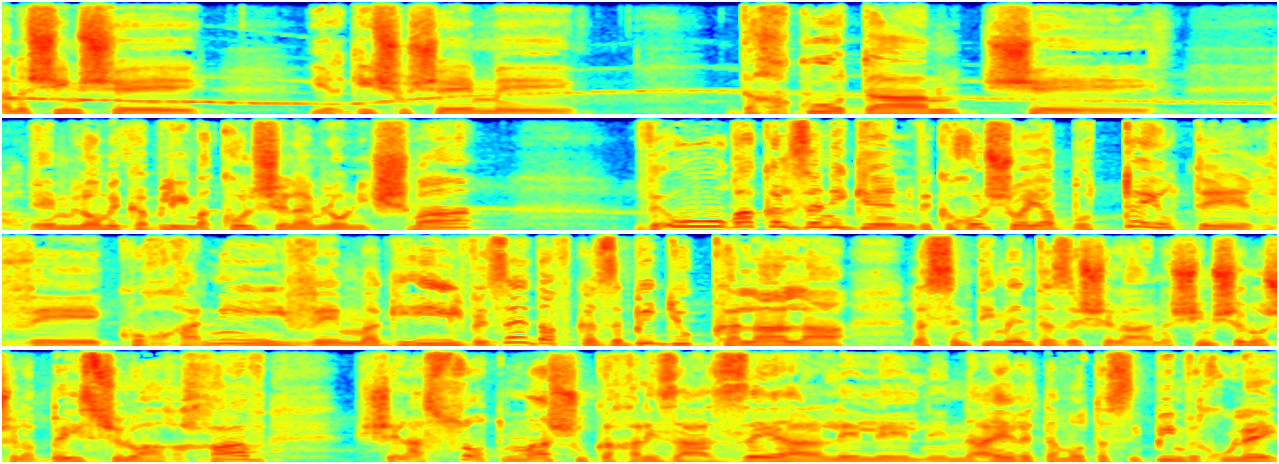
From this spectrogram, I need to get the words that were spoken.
אנשים שהרגישו שהם אה, דחקו אותם, שהם לא מקבלים, הקול שלהם לא נשמע, והוא רק על זה ניגן, וככל שהוא היה בוטה יותר, וכוחני, ומגעיל, וזה דווקא, זה בדיוק קלע ל- לסנטימנט הזה של האנשים שלו, של ה base שלו הרחב, של לעשות משהו ככה, לזעזע, לנער את אמות הסיפים וכולי,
